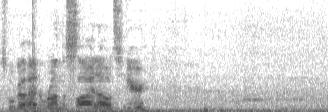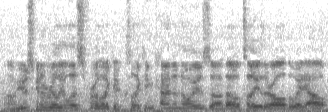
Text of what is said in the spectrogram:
So we'll go ahead and run the slide outs here. Um, you're just going to really listen for like a clicking kind of noise. Uh, that'll tell you they're all the way out.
